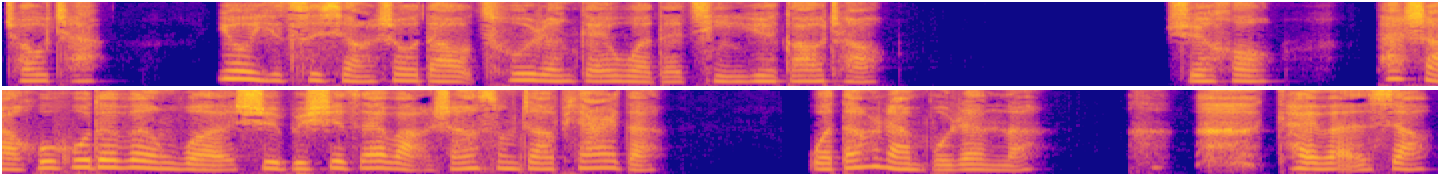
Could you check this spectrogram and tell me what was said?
抽插，又一次享受到粗人给我的情欲高潮。事后，他傻乎乎的问我是不是在网上送照片的，我当然不认了，开玩笑。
